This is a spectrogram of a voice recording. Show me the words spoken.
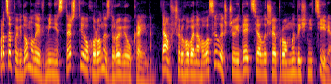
Про це повідомили в Міністерстві охорони здоров'я України. Там вчергове наголосили, що йдеться лише про медичні цілі.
